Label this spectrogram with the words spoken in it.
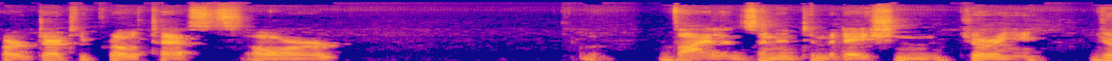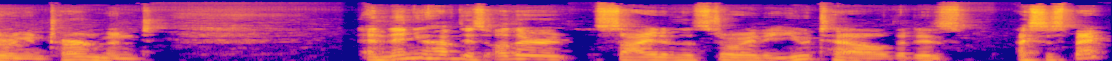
or dirty protests, or violence and intimidation during during internment. And then you have this other side of the story that you tell that is, I suspect,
